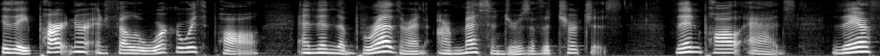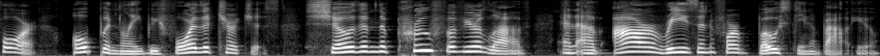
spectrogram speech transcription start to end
is a partner and fellow worker with Paul, and then the brethren are messengers of the churches. Then Paul adds, Therefore, openly before the churches, Show them the proof of your love and of our reason for boasting about you.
